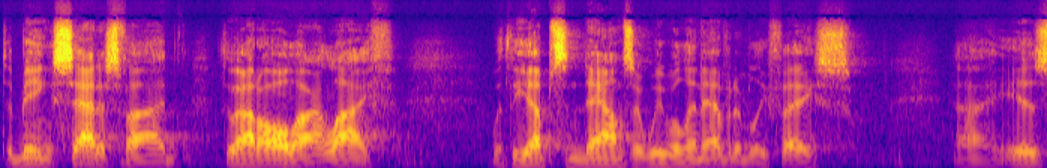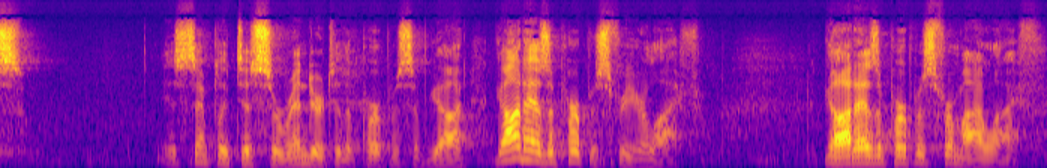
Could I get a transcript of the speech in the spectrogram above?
to being satisfied throughout all our life with the ups and downs that we will inevitably face uh, is, is simply to surrender to the purpose of God. God has a purpose for your life, God has a purpose for my life.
